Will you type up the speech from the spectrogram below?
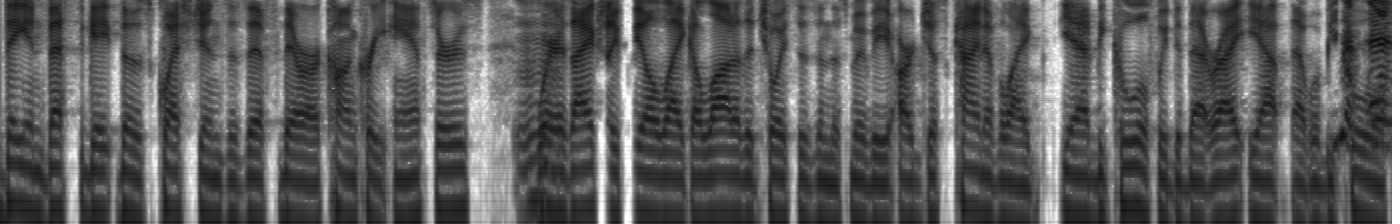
they investigate those questions as if there are concrete answers. Mhm. Whereas I actually feel like a lot of the choices in this movie are just kind of like, yeah, it'd be cool if we did that, right? Yeah, that would be Yeah, cool. it-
